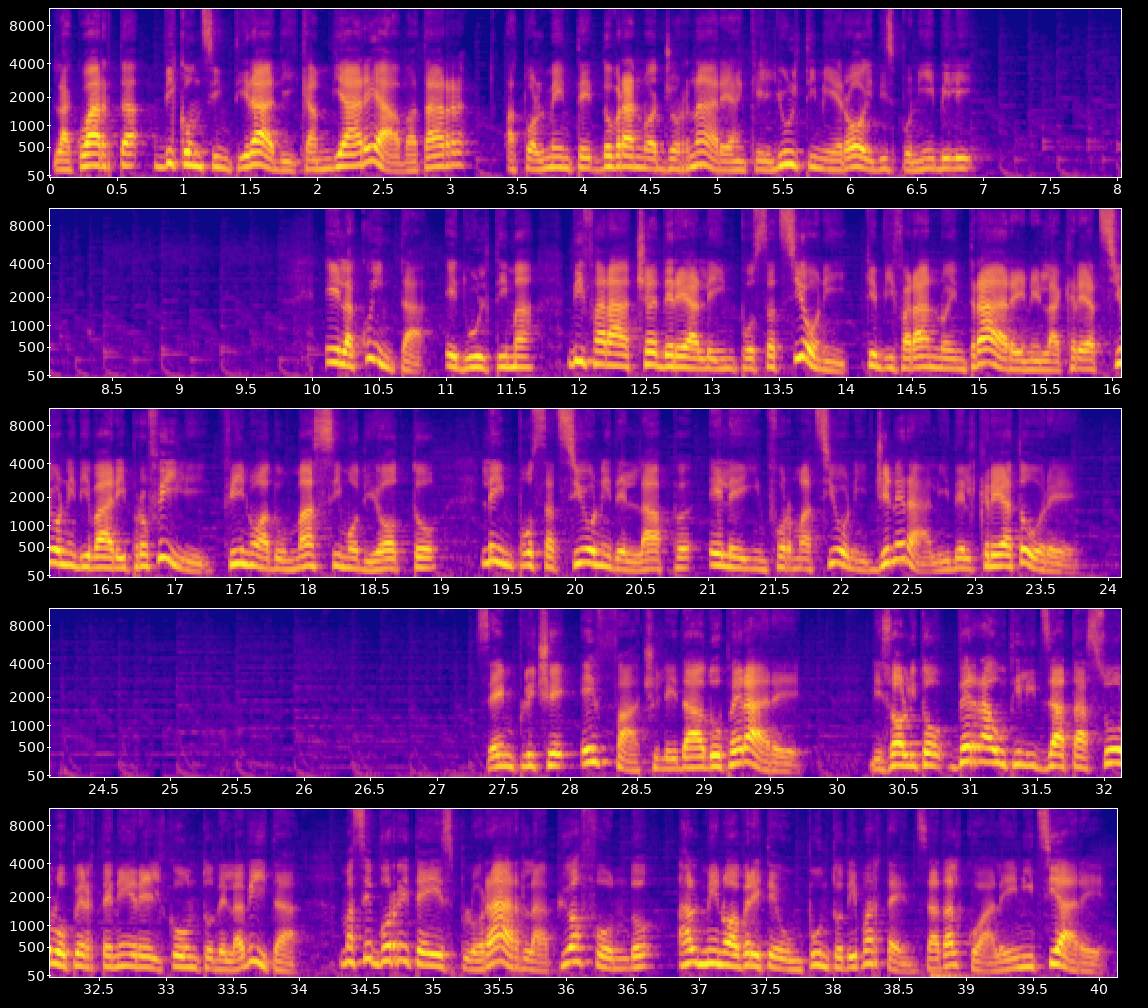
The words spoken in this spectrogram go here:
La quarta vi consentirà di cambiare avatar, attualmente dovranno aggiornare anche gli ultimi eroi disponibili, e la quinta ed ultima vi farà accedere alle impostazioni che vi faranno entrare nella creazione di vari profili fino ad un massimo di 8, le impostazioni dell'app e le informazioni generali del creatore. Semplice e facile da adoperare. Di solito verrà utilizzata solo per tenere il conto della vita, ma se vorrete esplorarla più a fondo, almeno avrete un punto di partenza dal quale iniziare.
